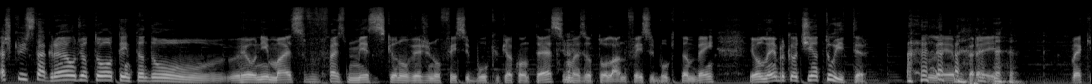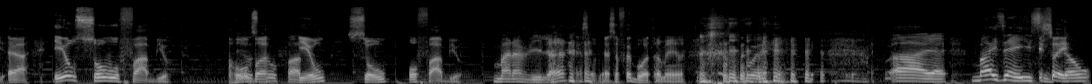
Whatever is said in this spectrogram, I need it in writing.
Acho que o Instagram é onde eu tô tentando reunir mais. Faz meses que eu não vejo no Facebook o que acontece, mas eu tô lá no Facebook também. Eu lembro que eu tinha Twitter. Lembra, peraí. Como é que. É, eu sou o Fábio. Arroba eu sou o Fábio. Eu sou o Fábio. Maravilha. É, essa, essa, foi boa também, né? ai, ai. Mas é isso, isso então.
